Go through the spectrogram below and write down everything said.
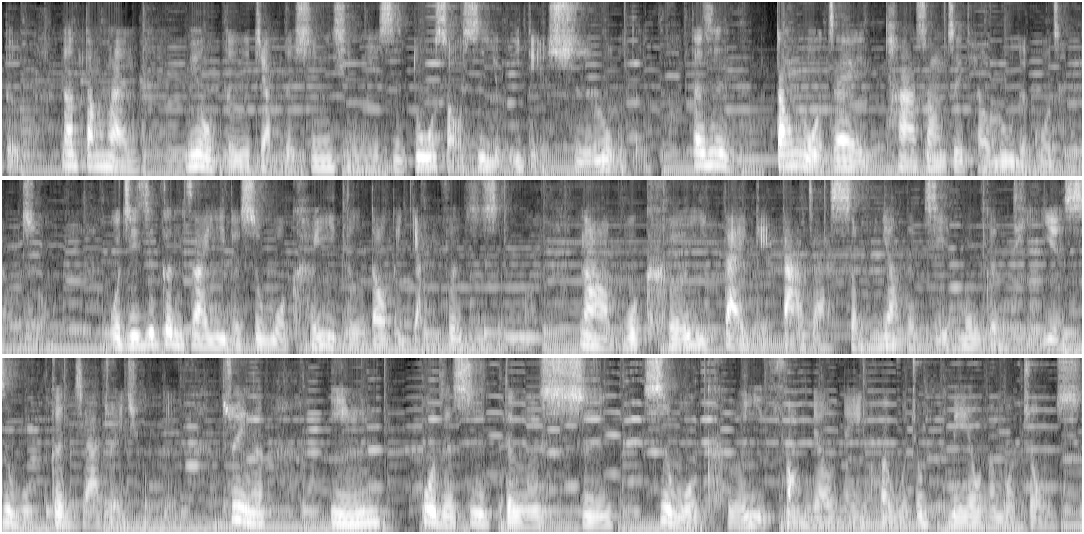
的。那当然，没有得奖的心情也是多少是有一点失落的。但是，当我在踏上这条路的过程当中，我其实更在意的是，我可以得到的养分是什么？那我可以带给大家什么样的节目跟体验，是我更加追求的。所以呢，赢。或者是得失是我可以放掉那一块，我就没有那么重视。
